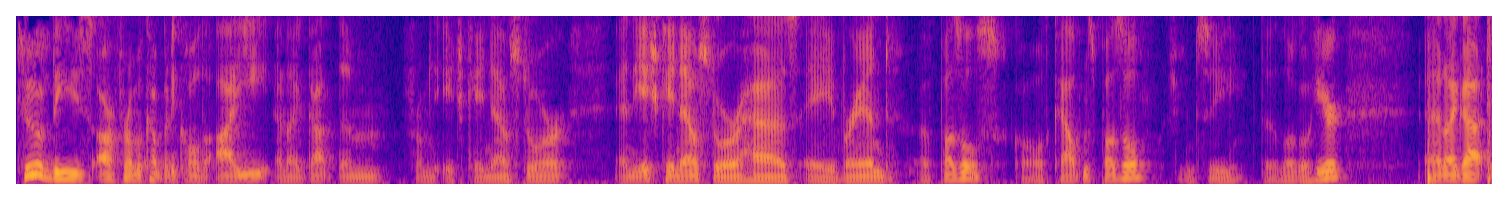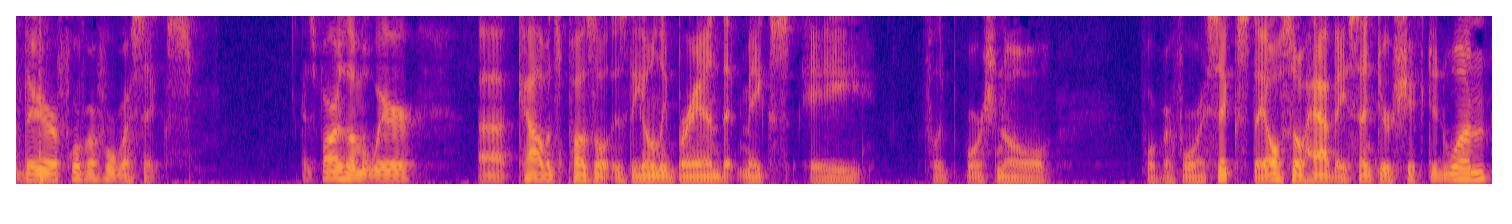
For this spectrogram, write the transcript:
Two of these are from a company called Ayi, and I got them from the HKNow store. And the HKNow store has a brand of puzzles called Calvin's Puzzle, which you can see the logo here and I got their 4x4x6. As far as I'm aware, uh, Calvin's Puzzle is the only brand that makes a fully proportional 4x4x6. They also have a center shifted one,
